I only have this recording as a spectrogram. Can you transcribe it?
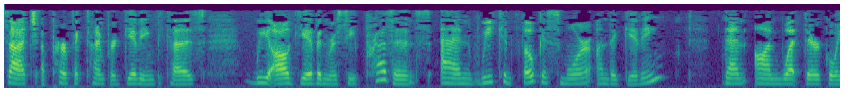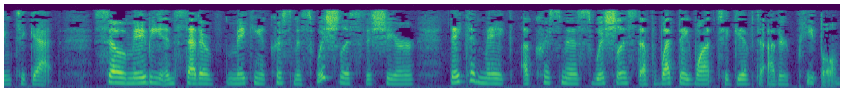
such a perfect time for giving because we all give and receive presents and we can focus more on the giving than on what they're going to get. So maybe instead of making a Christmas wish list this year, they could make a Christmas wish list of what they want to give to other people.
